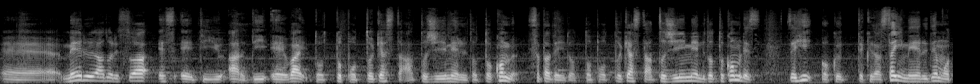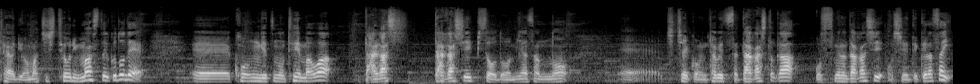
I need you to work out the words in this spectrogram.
えーメールアドレスは saturday.podcast.gmail.com サタデイ .podcast.gmail.com です。ぜひ送ってください。メールでもお便りお待ちしております。ということで、えー今月のテーマは、駄菓子。駄菓子エピソードを皆さんの、えーちっちゃい頃に食べてた駄菓子とか、おすすめの駄菓子教えてください。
